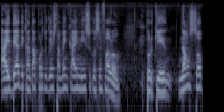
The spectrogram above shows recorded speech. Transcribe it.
a ideia de cantar português também cai nisso que você falou. Porque não só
